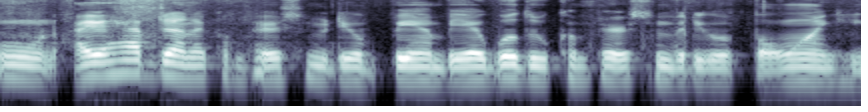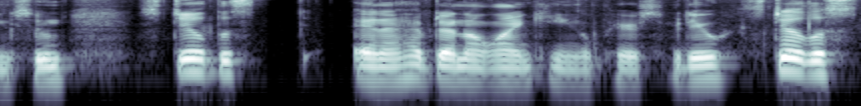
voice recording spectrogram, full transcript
I have done a comparison video of Bambi. I will do a comparison video of The Lion King soon. Still, this, and I have done a Lion King comparison video. Still, this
